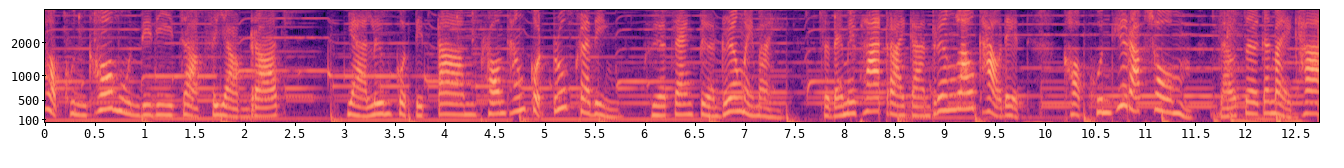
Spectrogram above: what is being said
ขอบคุณข้อมูลดีๆ จากสยามรัฐ อย่าลืมกดติดตามพร้อมทั้งกดรูปกระดิ่ง เพื่อแจ้งเตือนเรื่องใหม่ๆ จะได้ไม่พลาดรายการเรื่องเล่าข่าวเด็ด ขอบคุณที่รับชม แล้วเจอกันใหม่ค่ะ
